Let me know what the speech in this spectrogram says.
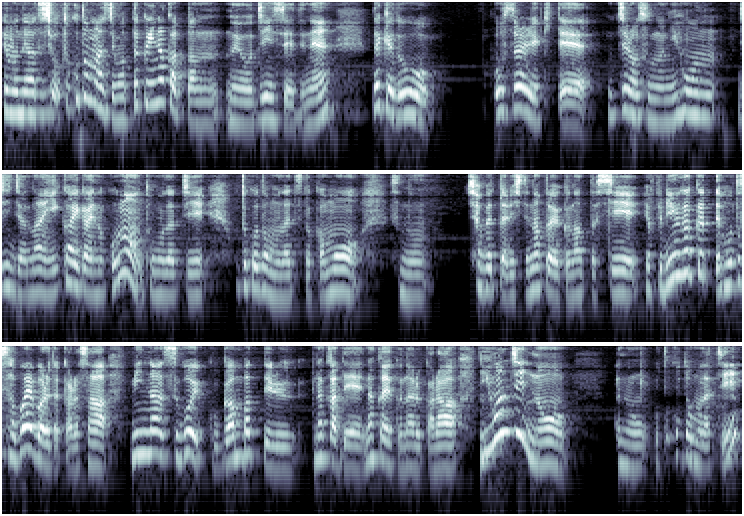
でもね、私男友達全くいなかったのよ、人生でね。だけど、オーストラリア来て、もちろんその日本人じゃない海外の子の友達、男友達とかも、その、喋ったりして仲良くなったし、やっぱ留学ってほんとサバイバルだからさ、みんなすごいこう頑張ってる中で仲良くなるから、日本人のあの、男友達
